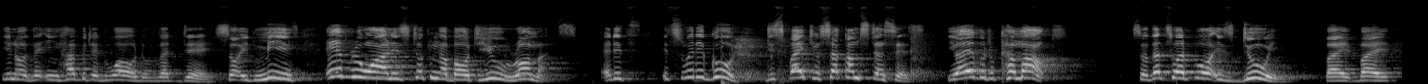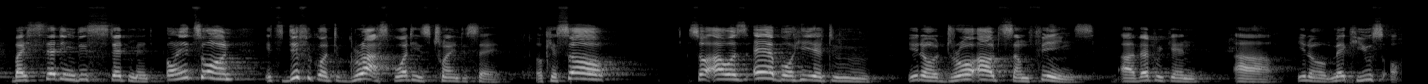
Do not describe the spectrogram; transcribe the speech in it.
you know, the inhabited world of that day. So it means everyone is talking about you, Romans. And it's, it's really good. Despite your circumstances, you're able to come out. So that's what Paul is doing by, by, by setting this statement. On its own, it's difficult to grasp what he's trying to say. Okay, so, so I was able here to you know, draw out some things uh, that we can, uh, you know, make use of.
